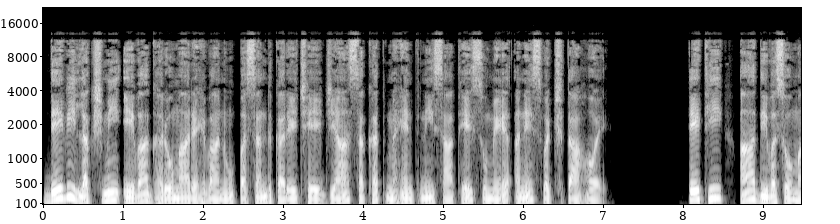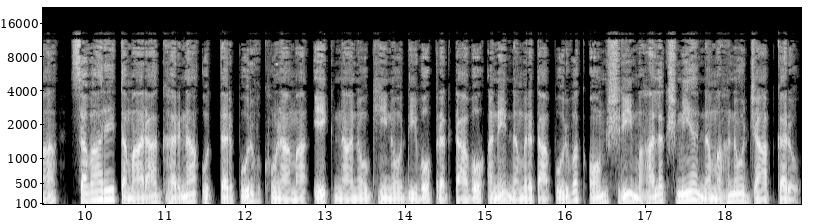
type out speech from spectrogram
દેવી લક્ષ્મી એવા ઘરોમાં રહેવાનું પસંદ કરે છે જ્યાં સખત મહેનતની સાથે સુમેળ અને સ્વચ્છતા હોય. તેથી, આ દિવસોમાં સવારે તમારા ઘરના ઉત્તર પૂર્વ ખૂણામાં એક નાનો ઘીનો દીવો પ્રગટાવો અને નમ્રતાપૂર્વક ઓમ શ્રી મહાલક્ષ્મીય નમઃનો જાપ કરો.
